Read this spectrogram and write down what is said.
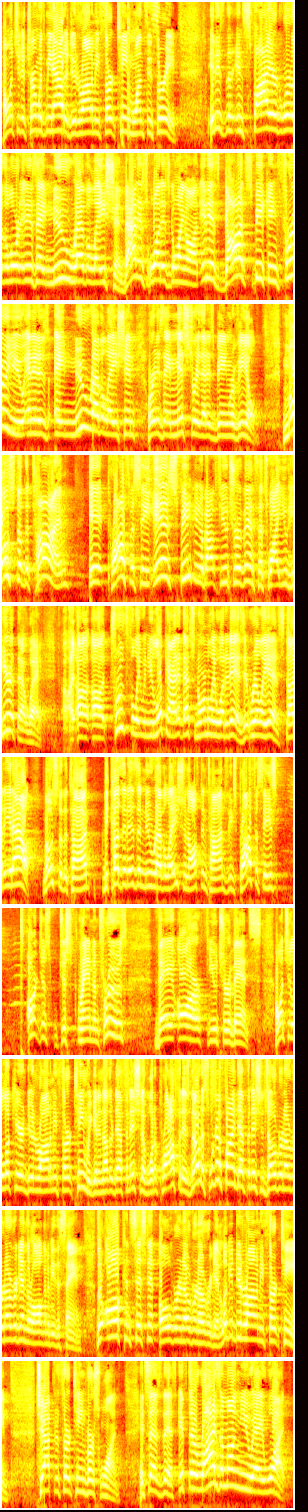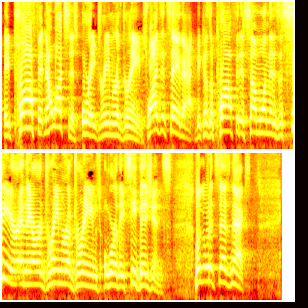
I want you to turn with me now to Deuteronomy 13, 1 through 3. It is the inspired word of the Lord. It is a new revelation. That is what is going on. It is God speaking through you, and it is a new revelation or it is a mystery that is being revealed. Most of the time, it prophecy is speaking about future events. That's why you hear it that way. Uh, uh, uh, truthfully, when you look at it, that's normally what it is. It really is. Study it out. Most of the time, because it is a new revelation, oftentimes these prophecies aren't just, just random truths. They are future events. I want you to look here in Deuteronomy 13. We get another definition of what a prophet is. Notice we're going to find definitions over and over and over again. They're all going to be the same. They're all consistent over and over and over again. Look at Deuteronomy 13, chapter 13, verse 1. It says this If there rise among you a what? A prophet. Now watch this. Or a dreamer of dreams. Why does it say that? Because a prophet is someone that is a seer and they are a dreamer of dreams or they see visions. Look at what it says next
